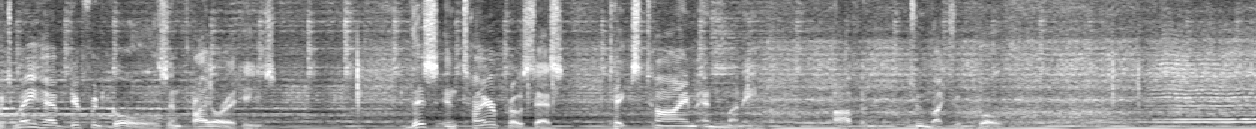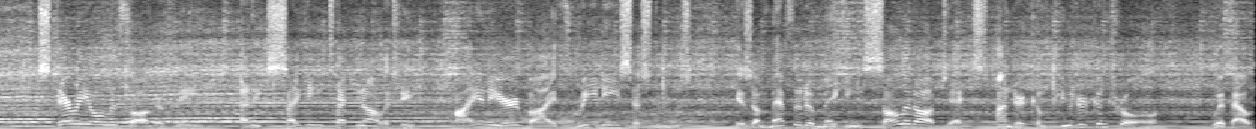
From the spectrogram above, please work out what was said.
which may have different goals and priorities. This entire process takes time and money, often too much of both. Stereolithography, an exciting technology pioneered by 3D Systems, is a method of making solid objects under computer control without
